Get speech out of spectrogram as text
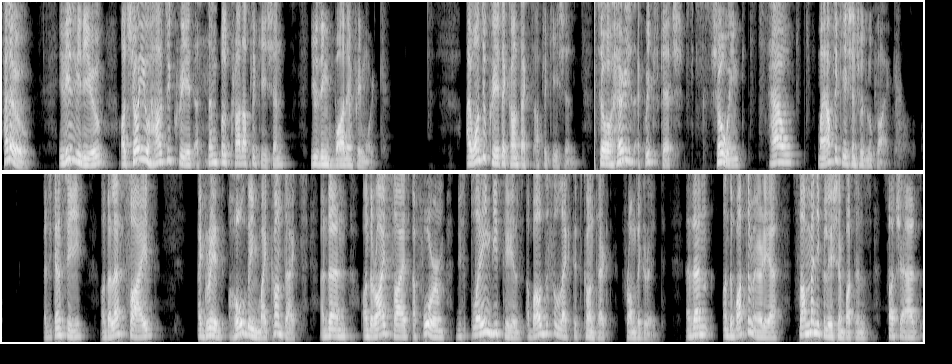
Hello! In this video, I'll show you how to create a simple CRUD application using Vaadin framework. I want to create a contacts application. So here is a quick sketch showing how my application should look like. As you can see, on the left side, a grid holding my contacts, and then on the right side, a form displaying details about the selected contact from the grid. And then on the bottom area, some manipulation buttons such as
